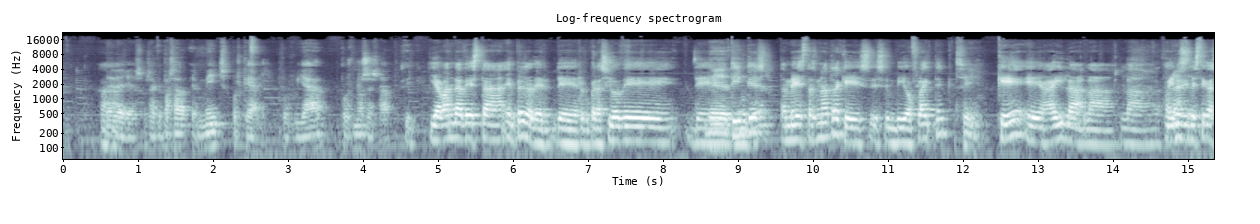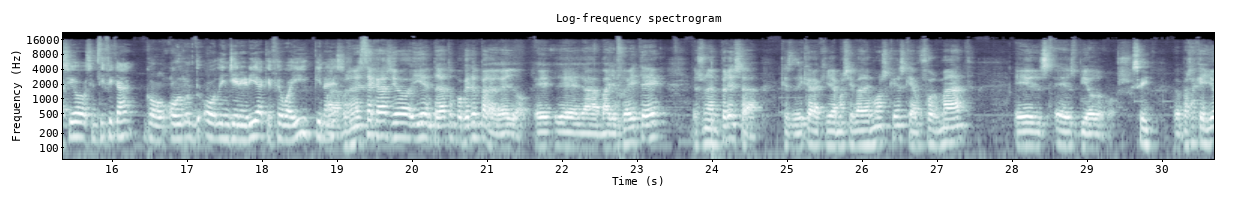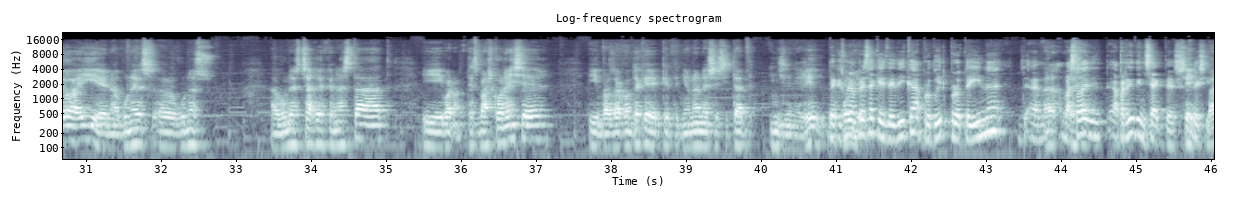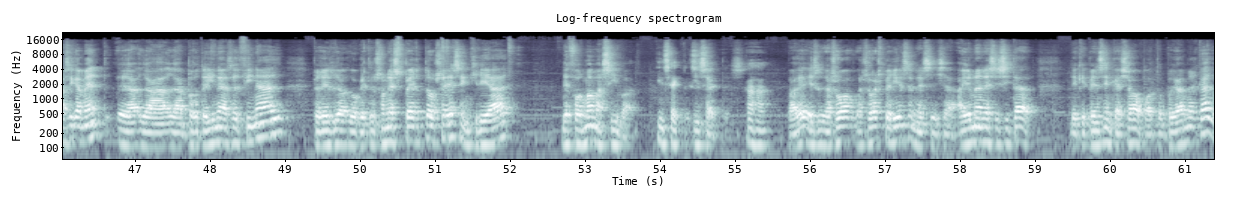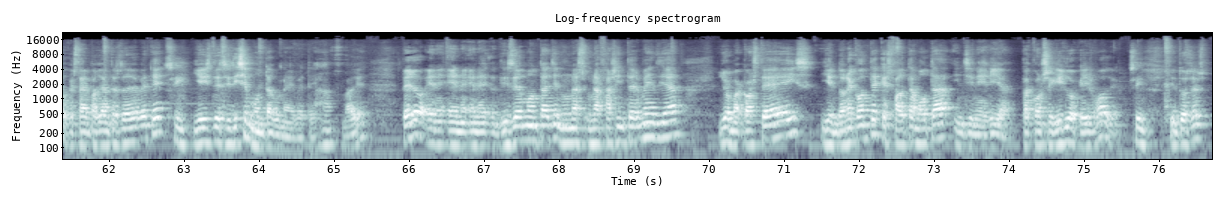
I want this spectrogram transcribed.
Ajá. deberes. O sea, que pasa en mig, pues ¿qué hay? Pues ya pues no se sabe. Sí. I a banda d'esta empresa de, de recuperació de, de, De tintes, tintes. també esta és una altra que és, és en BioFlyTech, Sí. que eh, ahí la, la, la feina Bueno, és- d'investigació científica o, o, o d'enginyeria que feu ahí, quina Bueno, és? pues en este caso yo he entrado un poquito en paralelo. Eh, eh, la Bioflytech es una empresa que es dedica a la cría masiva de mosques que han format els, els biòlegos. Sí, El que passa que jo ahir en algunes, algunes, algunes xarres que han estat i bueno, que es vas conèixer i em vas dar compte que, que tenia una necessitat enginyeril. perquè és una empresa que es dedica a produir proteïna eh, Ah, basada en, a partir d'insectes. Sí, bàsicament la, la, la proteïna és el final, però és lo que són expertos és en criar de forma massiva Insectes. insectes. Ajá. ¿vale? És la seva, la seva experiència és això. Hi ha una necessitat de que pensen que això pot pegar al mercat, el que estàvem parlant antes de l'EBT, Sí. i ells decideixen muntar una EBT. Ahà. ¿vale? Però en, en, en, dins del muntatge, en una, una fase intermèdia, jo m'acosto a ells i em dono compte que es falta molta enginyeria per aconseguir el que ells volen. Sí. Y entonces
